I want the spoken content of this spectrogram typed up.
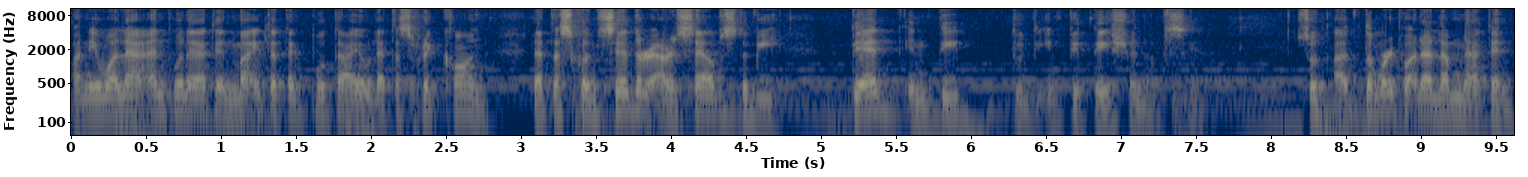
Paniwalaan po natin, maitatag po tayo. Let us recon. Let us consider ourselves to be dead indeed to the imputation of sin. So uh, the more po alam natin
